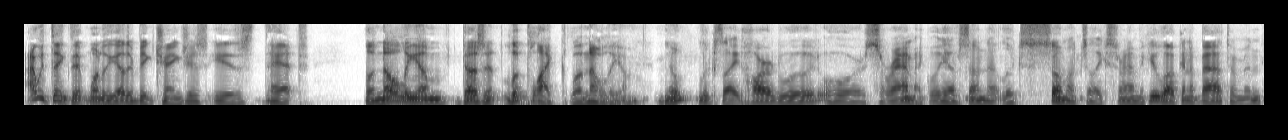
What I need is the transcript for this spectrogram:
I would think that one of the other big changes is that linoleum doesn't look like linoleum. Nope, looks like hardwood or ceramic. We have some that looks so much like ceramic. You walk in a bathroom and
